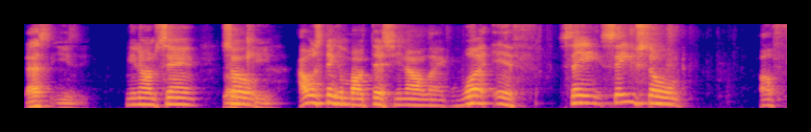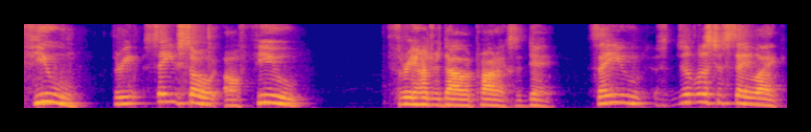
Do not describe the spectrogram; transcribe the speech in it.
That's easy. You know what I'm saying? Low so key. I was thinking about this, you know, like what if say say you sold a few three say you sold a few three hundred dollar products a day. Say you just, let's just say like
